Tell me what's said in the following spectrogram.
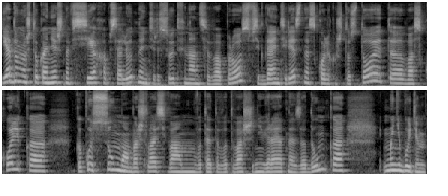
Я думаю, что, конечно, всех абсолютно интересует финансовый вопрос. Всегда интересно, сколько что стоит, э, во сколько, какую сумму обошлась вам вот эта вот ваша невероятная задумка. Мы не будем,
